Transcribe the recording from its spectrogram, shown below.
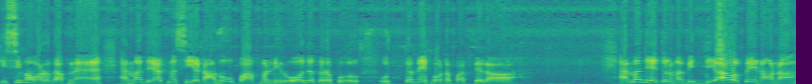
කිසිම වරදක් නැහැ. හැම දෙයක්ම 95%ක්ම නිරෝධ කරපු උත්තරමයක් බවට පත් වෙලා. හැම දේ තුළම විද්‍යාව පේනවා නම්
